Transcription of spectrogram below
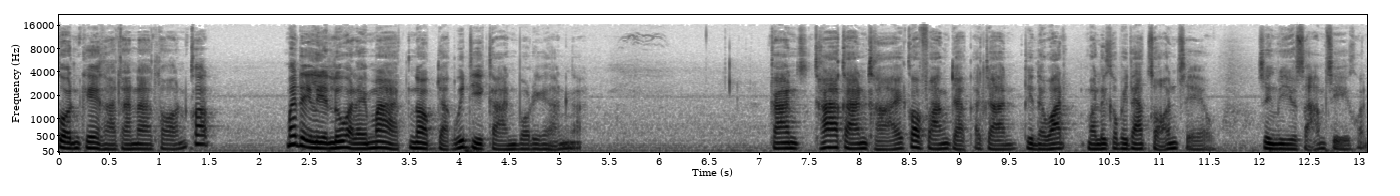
กลเคหะธนาธรก็ ไม่ได้เรียนรู้อะไรมาก นอกจากวิธีการบริหารงาน การค้าการขายก็ฟังจากอาจารย์ธินวัตรมาลึกไปทักสอนเซลล์ซึ่งมีอยู่สามสี่คน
